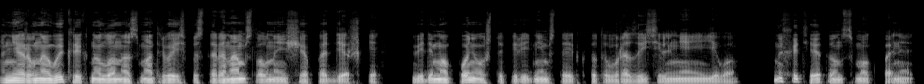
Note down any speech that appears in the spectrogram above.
Нервно выкрикнул он, осматриваясь по сторонам, словно ища поддержки. Видимо, понял, что перед ним стоит кто-то в разы сильнее его. Но хоть это он смог понять.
